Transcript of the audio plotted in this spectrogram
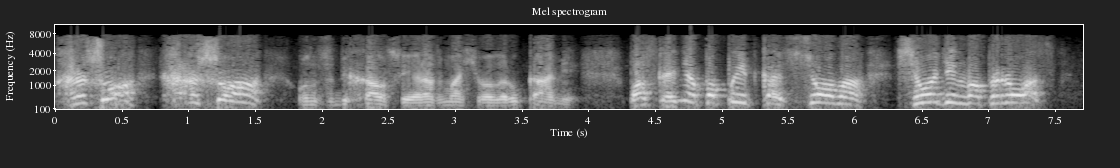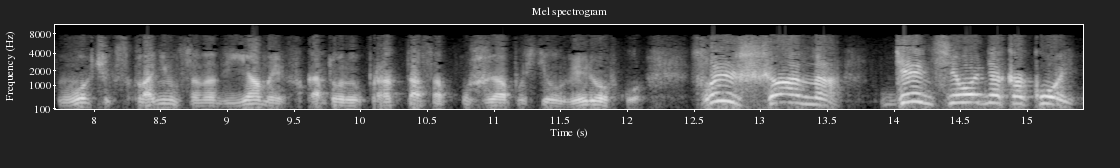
«Хорошо, хорошо!» Он задыхался и размахивал руками. «Последняя попытка, Сема! Всего один вопрос!» Вовчик склонился над ямой, в которую Протасов уже опустил веревку. «Слышь, Жанна, День сегодня какой?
